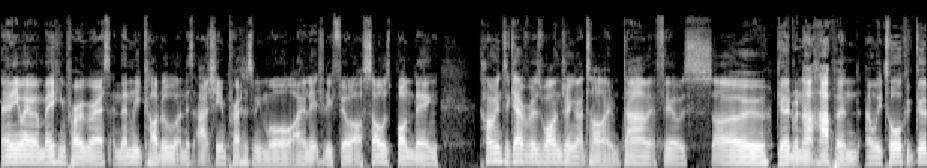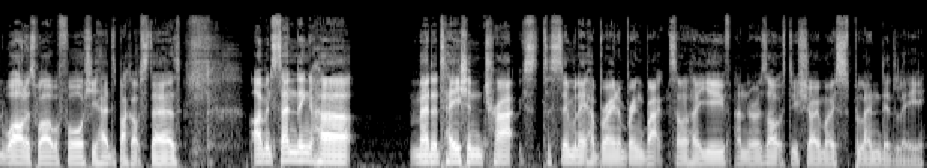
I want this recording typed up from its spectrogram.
Anyway, we're making progress, and then we cuddle, and this actually impresses me more. I literally feel our souls bonding coming together as one during that time. Damn, it feels so good when that happened. And we talk a good while as well before she heads back upstairs. I've been sending her meditation tracks to stimulate her brain and bring back some of her youth, and the results do show most splendidly.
